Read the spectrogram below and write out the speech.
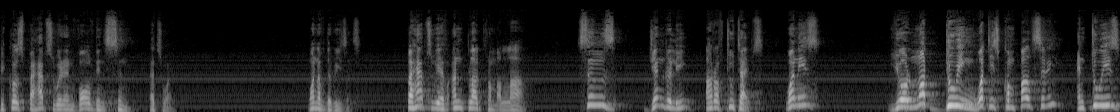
Because perhaps we're involved in sin. That's why. One of the reasons. Perhaps we have unplugged from Allah. Sins generally are of two types. One is you're not doing what is compulsory, and two is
